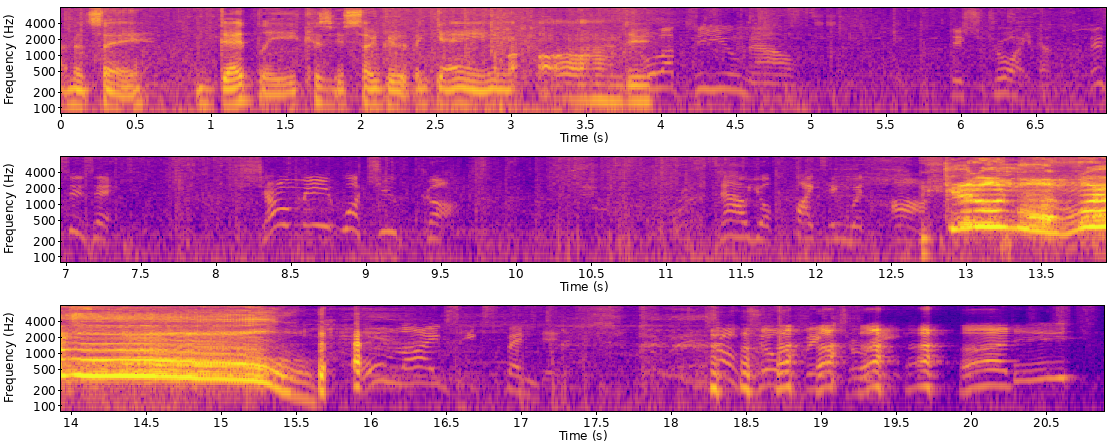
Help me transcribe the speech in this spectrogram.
I would say deadly because you're so good at the game. Oh, dude. All up to you now. Destroy them. This is it. Show me what you've got. Now you're fighting with heart. Get on my level! Total victory!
